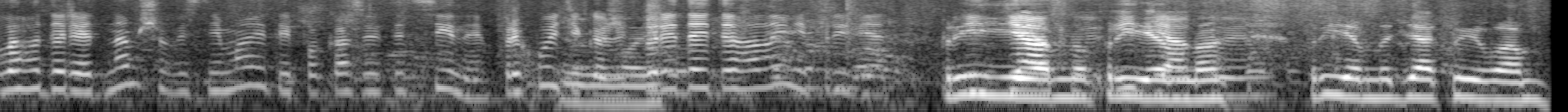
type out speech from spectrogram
благодарять нам, що ви знімаєте і показуєте ціни. Приходять і кажуть, передайте Галині привіт. І Приємно, дякую, і приємно. дякую. Приємно, дякую вам.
